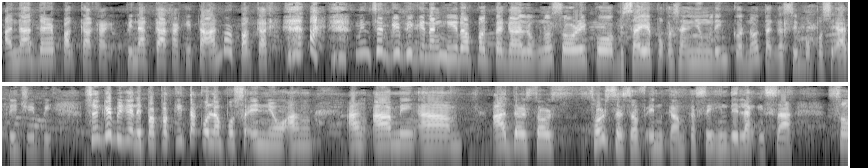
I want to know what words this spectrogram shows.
Another pagkaka, pinagkakakitaan mo, pagka, minsan kaibigan ang hirap magtagalog, no? Sorry po, Bisaya po kasi ang inyong lingkod, no? Taga Cebu po si Ate GB. So kaibigan, ipapakita ko lang po sa inyo ang, ang aming um, other source sources of income kasi hindi lang isa. So,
